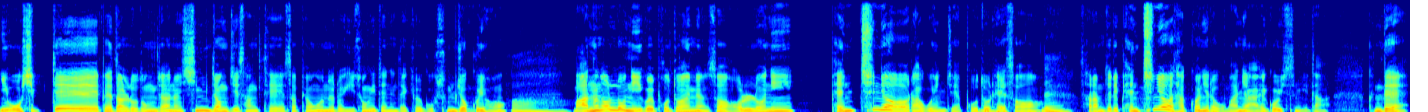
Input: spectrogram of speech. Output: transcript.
이 50대 배달 노동자는 심정지 상태에서 병원으로 이송이 됐는데 결국 숨졌고요. 아. 많은 언론이 이걸 보도하면서 언론이 벤츠녀라고 이제 보도를 해서 네. 사람들이 벤츠녀 사건이라고 많이 알고 있습니다. 근데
